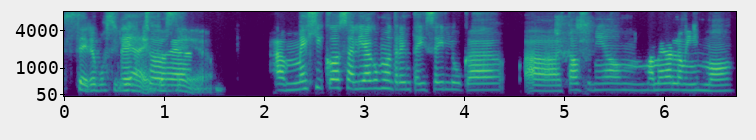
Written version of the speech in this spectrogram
cero posibilidades. hecho, Entonces, A México salía como 36 lucas, a Estados Unidos más o menos lo mismo.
